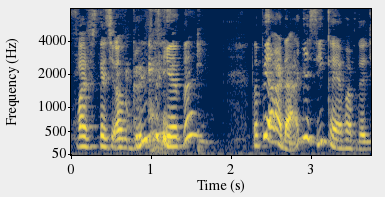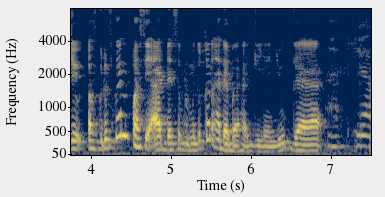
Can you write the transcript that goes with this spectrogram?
five stage of grief ternyata. Tapi ada aja sih kayak five stage of grief kan pasti ada. Sebelum itu kan ada bahagianya juga. Ah, ya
